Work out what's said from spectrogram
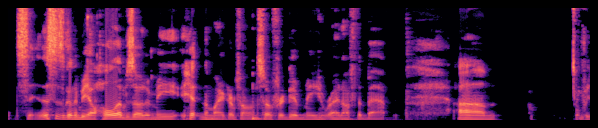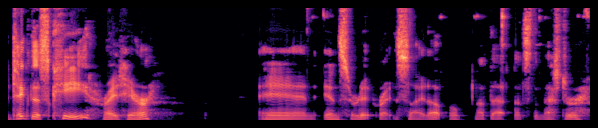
let's see, this is going to be a whole episode of me hitting the microphone, so forgive me right off the bat. Um, if we take this key right here and insert it right side up, oh, not that, that's the master.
